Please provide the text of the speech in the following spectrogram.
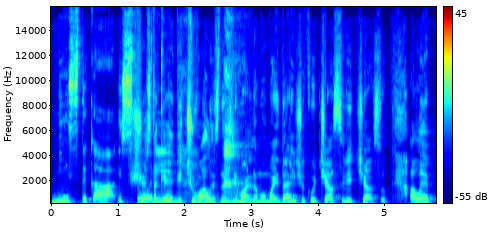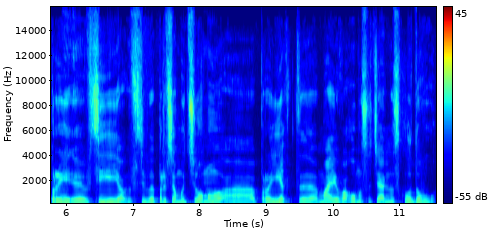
містика історії. Щось таке відчувалось на знімальному майданчику час від часу. Але при, е, всій, всі- при всьому цьому проєкт е, має вагому соціальну складову.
